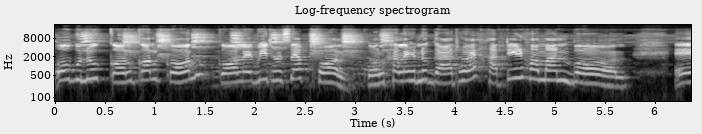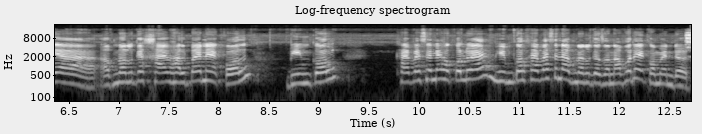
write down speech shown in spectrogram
অ' বোলো কল কল কল। কল এবিধ হৈছে ফল। কল খালে হেনো গাত হয় হাতীৰ সমান বল। এয়া আপোনালোকে খাই ভাল পায়নে কল? ভীমকল খাই পাইছেনে সকলোৱে? ভীমকল খাই পাইছেনে আপোনালোকে? জনাব দেই কমেণ্টত।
